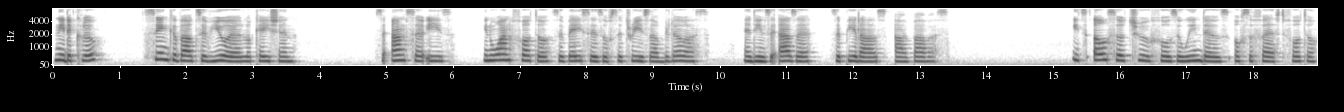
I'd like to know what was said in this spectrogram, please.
Need a clue? Think about the viewer location. The answer is in one photo the bases of the trees are below us and in the other the pillars are above us. It's also true for the windows of the first photo.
